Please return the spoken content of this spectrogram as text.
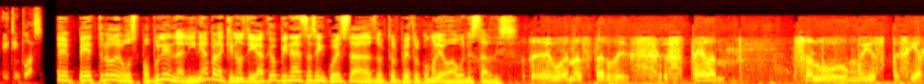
18 plus. Eh, Petro de Voz Populi en la línea para que nos diga qué opina de estas encuestas. Doctor Petro, ¿cómo le va? Buenas tardes. Eh, buenas tardes, Esteban. Saludo muy especial.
